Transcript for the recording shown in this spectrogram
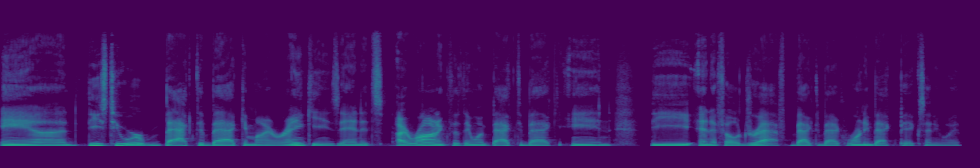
And these two were back to back in my rankings. And it's ironic that they went back to back in the NFL draft, back to back running back picks, anyway.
